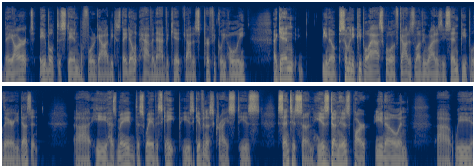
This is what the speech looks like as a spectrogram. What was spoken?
They aren't able to stand before God because they don't have an advocate. God is perfectly holy. Again, you know, so many people ask, well, if God is loving, why does he send people there? He doesn't uh, he has made this way of escape. He has given us Christ. He has sent his son. He has done his part, you know, and uh, we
